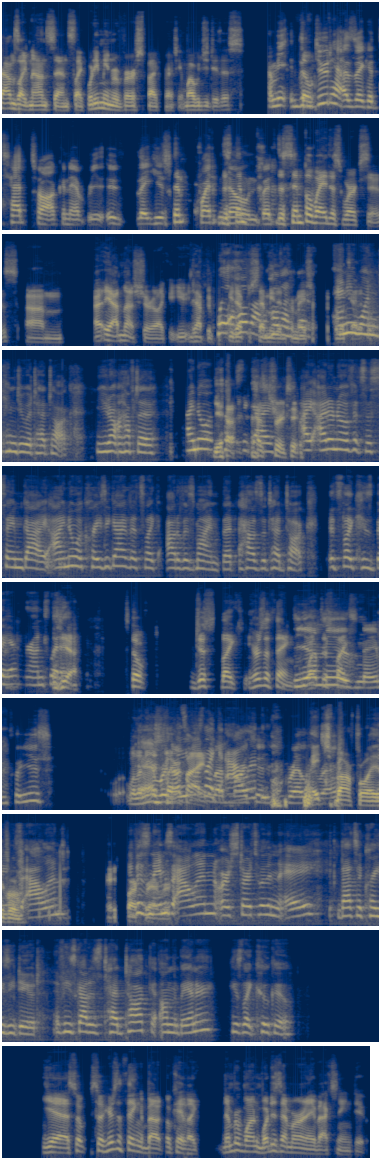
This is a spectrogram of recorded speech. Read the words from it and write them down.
sounds like nonsense. Like, what do you mean reverse spike protein? Why would you do this? I mean, the so, dude has like a TED talk and every uh, like he's sim- quite known. Sim- but the simple way this works is, um, uh, yeah, I'm not sure. Like, you'd have to Wait, you'd have to send on, me the information. Anyone can do a TED talk. You don't have to. I know a yeah, crazy guy. That's true too. I, I don't know if it's the same guy. I know a crazy guy that's like out of his mind that has a TED talk. It's like his banner on Twitter. Yeah. So just like here's the thing. DM me like, his name, please. Well, let me just clarify. Like Alan. H bar forever. Alan. If his name's Alan or starts with an A, that's a crazy dude. If he's got his TED talk on the banner, he's like cuckoo. Yeah. So so here's the thing about okay, like number one, what does mRNA vaccine do?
